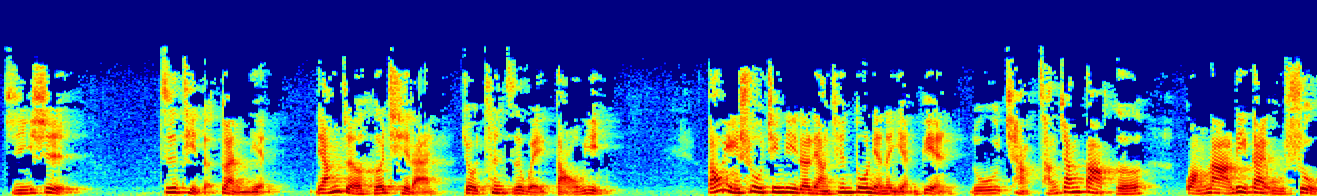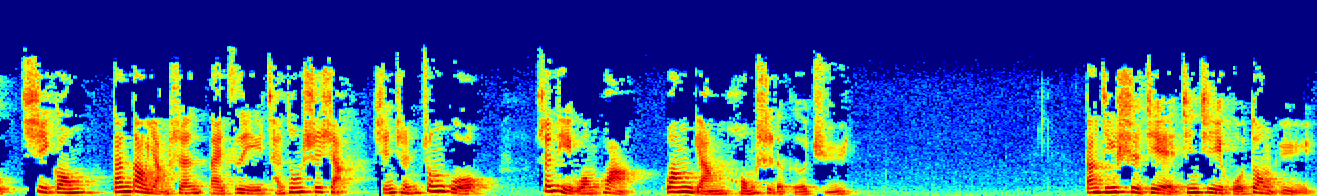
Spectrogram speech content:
即是肢体的锻炼，两者合起来。就称之为导引。导引术经历了两千多年的演变，如长长江大河广纳历代武术、气功、丹道养生，乃至于禅宗思想，形成中国身体文化汪洋宏势的格局。当今世界经济活动与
